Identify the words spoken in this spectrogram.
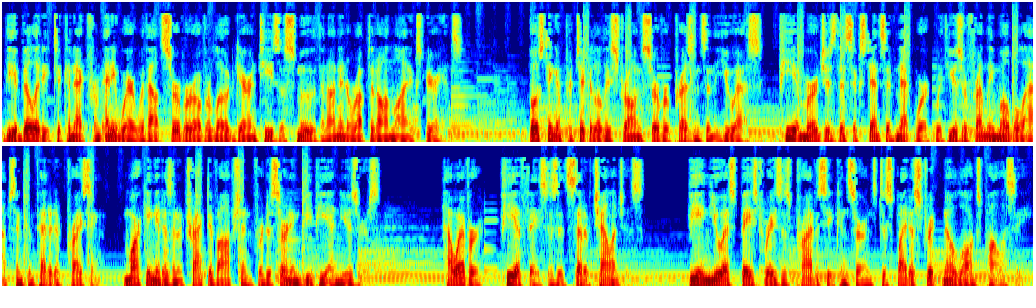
The ability to connect from anywhere without server overload guarantees a smooth and uninterrupted online experience. Boasting a particularly strong server presence in the US, Pia merges this extensive network with user-friendly mobile apps and competitive pricing, marking it as an attractive option for discerning VPN users. However, PIA faces its set of challenges. Being US-based raises privacy concerns despite a strict no-logs policy.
